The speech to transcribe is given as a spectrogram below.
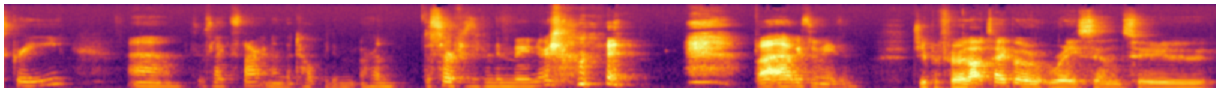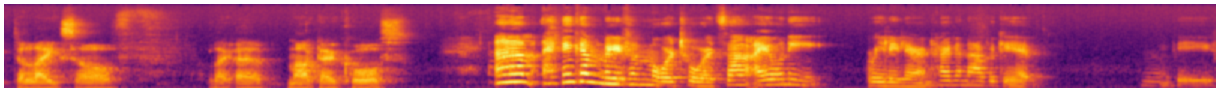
scree. Um, so it's like starting on the top of the or on the surface of the moon or something. but that was amazing. Do you prefer that type of racing to the likes of like a marked out course? Um, I think I'm moving more towards that. I only really learned how to navigate maybe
